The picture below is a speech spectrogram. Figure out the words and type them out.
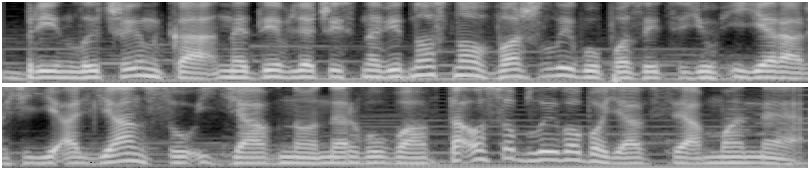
Брін личинка, не дивлячись на відносно важливу позицію в ієрархії альянсу, явно нервував та особливо боявся мене.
